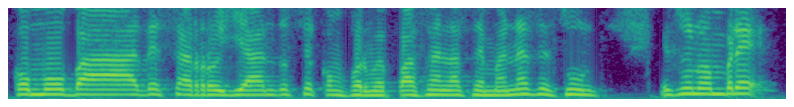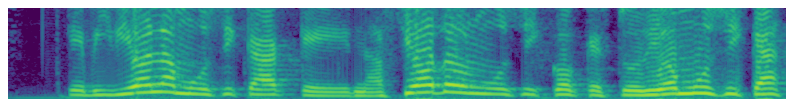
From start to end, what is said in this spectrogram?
cómo va desarrollándose conforme pasan las semanas. Es un, es un hombre que vivió la música, que nació de un músico, que estudió música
